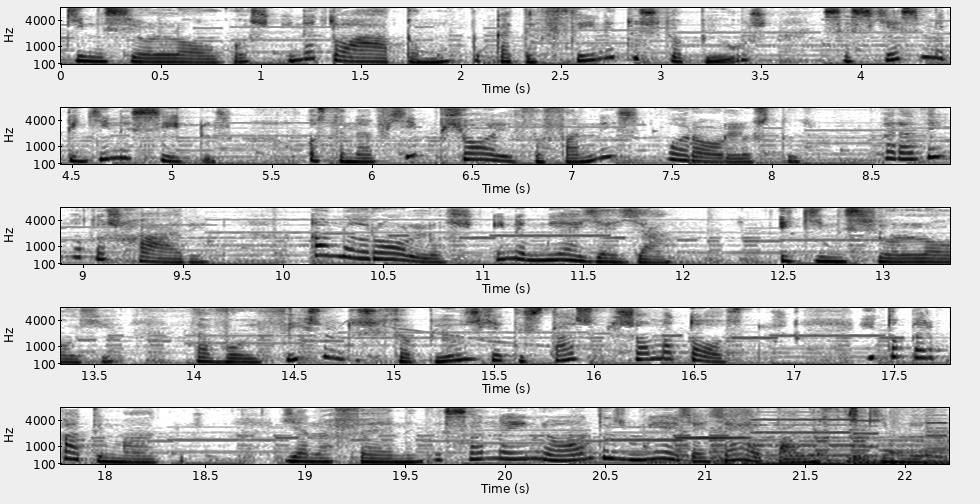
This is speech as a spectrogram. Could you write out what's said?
Κινησιολόγος είναι το άτομο που κατευθύνει τους ηθοποιούς σε σχέση με την κίνησή τους, ώστε να βγει πιο αληθοφανής ο ρόλος τους. Παραδείγματος χάρη, αν ο ρόλος είναι μία γιαγιά, οι κινησιολόγοι θα βοηθήσουν τους ηθοποιούς για τη στάση του σώματός τους ή το περπάτημά τους, για να φαίνεται σαν να είναι όντως μία γιαγιά επάνω στη σκηνή.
